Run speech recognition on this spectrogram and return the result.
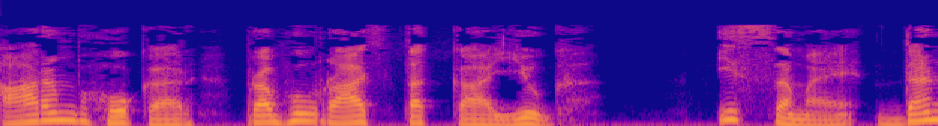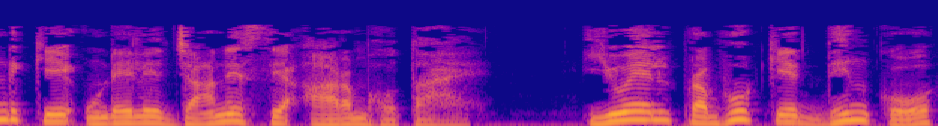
आरंभ होकर प्रभु राज तक का युग इस समय दंड के उंडेले जाने से आरंभ होता है। यूएल प्रभु के दिन को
